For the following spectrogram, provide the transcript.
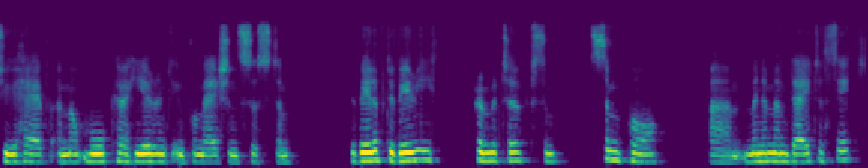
to have a more coherent information system, developed a very primitive, sim simple um, minimum data set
